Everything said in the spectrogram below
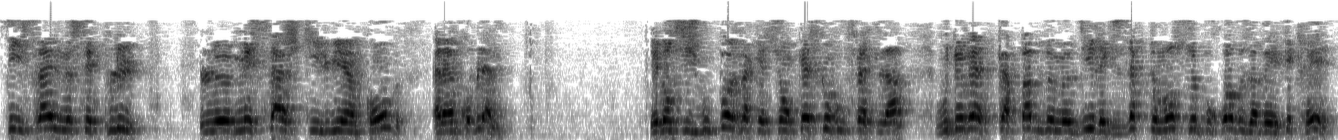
Si Israël ne sait plus le message qui lui incombe, elle a un problème. Et donc si je vous pose la question, qu'est-ce que vous faites là? Vous devez être capable de me dire exactement ce pourquoi vous avez été créé.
